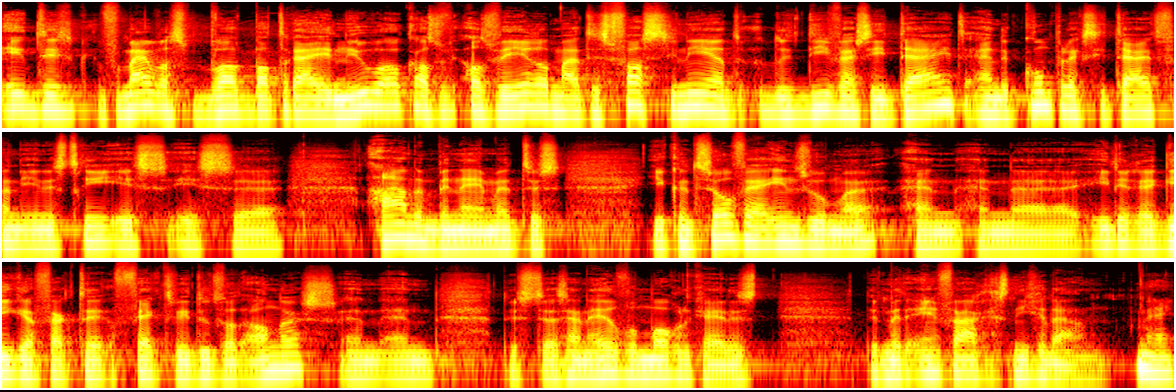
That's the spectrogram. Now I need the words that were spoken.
het voor mij was wat batterijen nieuw ook als, als wereld. Maar het is fascinerend. De diversiteit en de complexiteit van die industrie is, is uh, adembenemend. Dus je kunt zo ver inzoomen. En, en uh, iedere gigafactory doet wat anders. En, en, dus er zijn heel veel mogelijkheden. Dus, dus met één vraag is het niet gedaan. Nee.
